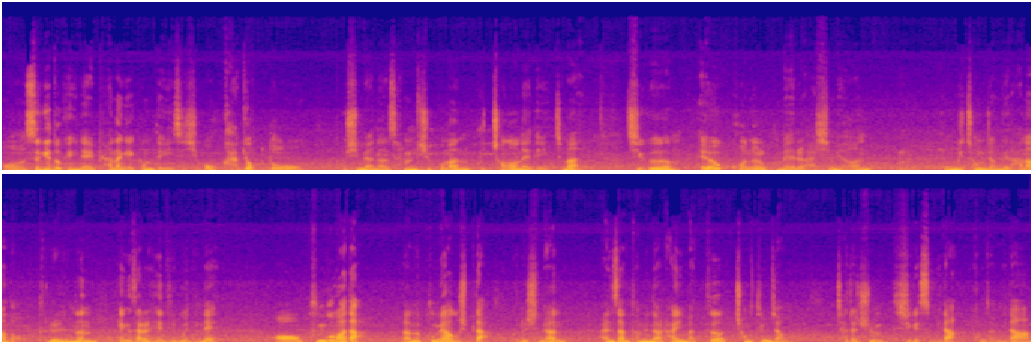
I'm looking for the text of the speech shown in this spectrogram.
어, 쓰기도 굉장히 편하게끔 돼 있으시고 가격도 보시면은 39만 9천 원에 돼 있지만 지금 에어컨을 구매를 하시면 공기청정기를 하나 더 드리는 행사를 해드리고 있는데 어, 궁금하다 나는 구매하고 싶다 그러시면 안산터미널 하이마트 정팀장 찾아주시면 되시겠습니다. 감사합니다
